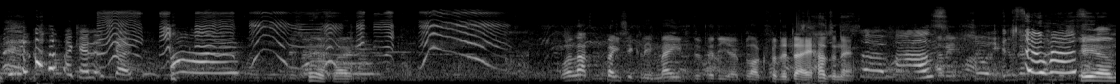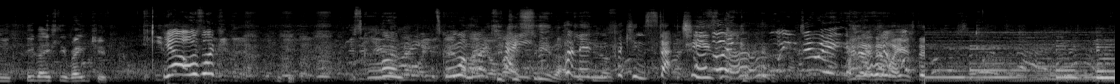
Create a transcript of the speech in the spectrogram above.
okay, let's go. Bye. Cheers, mate. Well, that's basically made the video blog for the day, hasn't it? So has. It so has. He um he basically raped you. Yeah, I was like, what's going on? What's going on, mate? Did you see that? Pulling freaking statues. I was like, what are you doing? I don't know what he was doing.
